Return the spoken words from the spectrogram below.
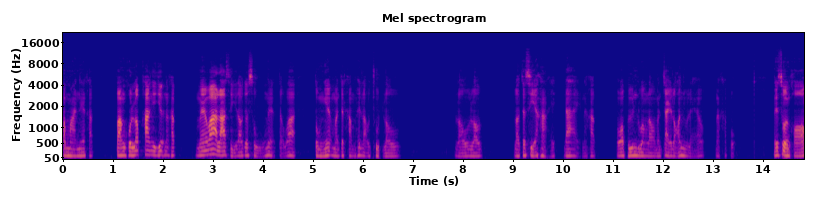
ประมาณนี้ครับ ฟังคนรอบข้างเยอะๆนะครับ แม้ว่าราศีเราจะสูงเนี่ย แต่ว่า ตรงเนี้ยมันจะทำให้เราฉุดเรา เราเราเราจะเสียหายได้นะครับ เพราะว่าพื้นดวงเรามันใจร้อนอยู่แล้วนะครับผมในส่วนของ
